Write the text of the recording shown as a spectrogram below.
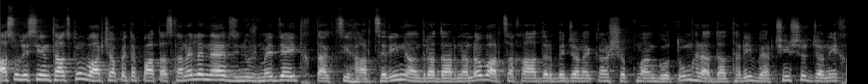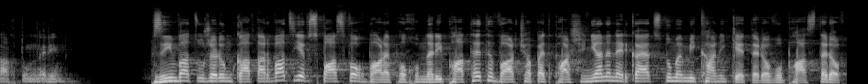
Ասուլիսի ընթացքում վարչապետը պատասխանել է նաև Զինուժ մեդիայի թղթակցի հարցերին, անդրադառնալով Արցախա-ադրբեջանական շփման գոտում հրադադարի վերջին շրջանի խախտումներին։ Զինված ուժերում կատարված եւ սպասվող բարեփոխումների փաթեթը վարչապետ Փաշինյանը ներկայացնում է մի քանի կետերով ու փաստերով։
